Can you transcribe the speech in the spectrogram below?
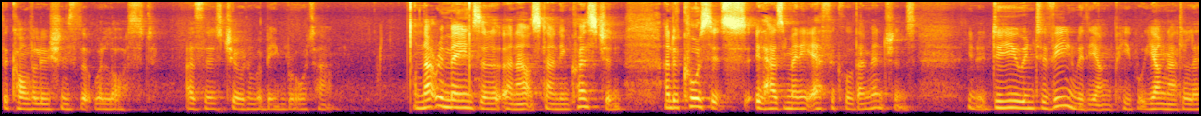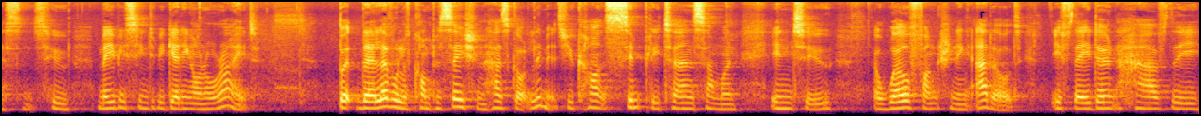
the convolutions that were lost as those children were being brought up. And that remains a, an outstanding question. And of course, it's, it has many ethical dimensions. You know, do you intervene with young people, young adolescents, who maybe seem to be getting on all right? But their level of compensation has got limits. You can't simply turn someone into a well functioning adult if they don't have the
